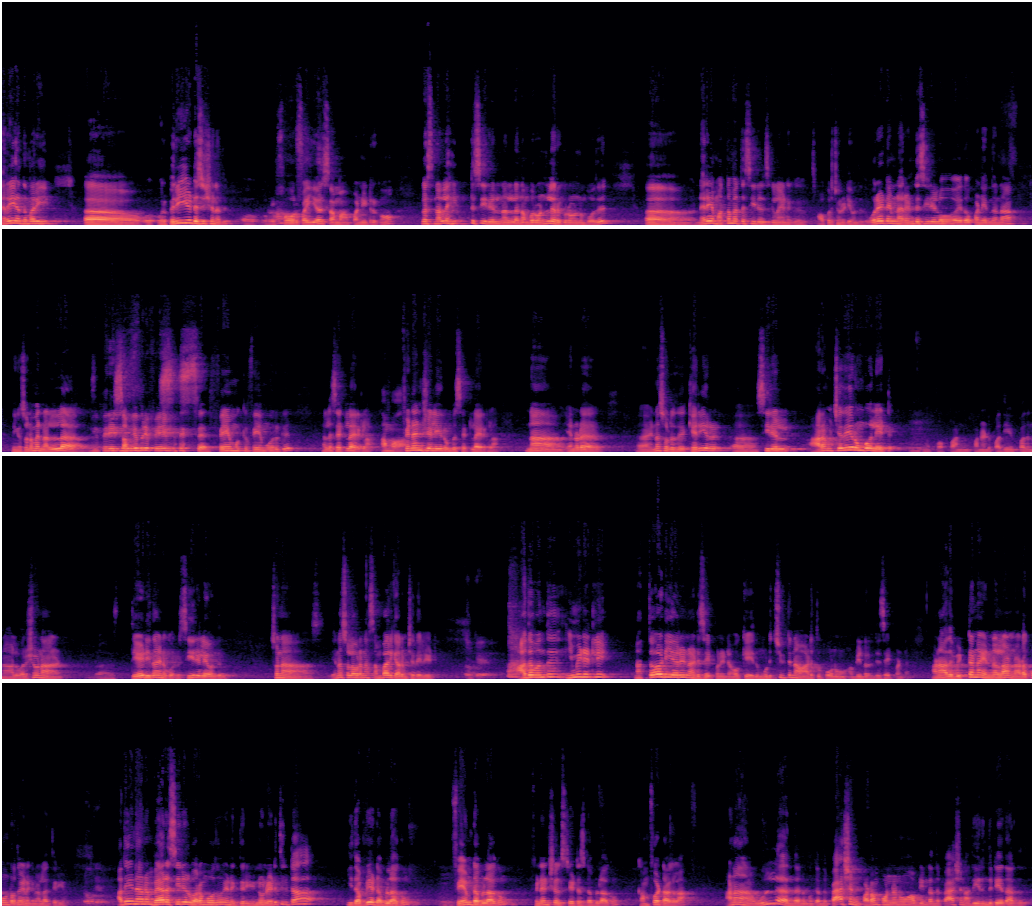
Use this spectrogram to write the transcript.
நிறைய அந்த மாதிரி ஒரு பெரிய டெசிஷன் அது. ஒரு ஃபோர் ஃபைவ் இயர்ஸ் ஆமாம் பண்ணிகிட்ருக்கோம் ப்ளஸ் நல்ல ஹிட் சீரியல் நல்ல நம்பர் ஒன்னில் இருக்கிறோன்னும் போது நிறைய மற்ற மற்ற சீரியல்ஸ்க்கெல்லாம் எனக்கு ஆப்பர்ச்சுனிட்டி வந்தது. ஒரே டைம் நான் ரெண்டு சீரியலோ ஏதோ பண்ணியிருந்தேன்னா நீங்கள் சொன்ன மாதிரி நல்ல மிகப்பெரிய ஃபேம் ஃபேமுக்கு ஃபேமும் இருக்குது நல்ல செட்டில் ஆயிருக்கலாம். ஆமா. ஃபினான்ஷியலி ரொம்ப செட்டில் ஆயிருக்கலாம். நான் என்னோட என்ன சொல்கிறது கெரியர் சீரியல் ஆரம்பித்ததே ரொம்ப லேட்டு பன் பன்னெண்டு பதி பதினாலு வருஷம் நான் தேடி தான் எனக்கு ஒரு சீரியலே வந்தது. ஸோ நான் என்ன சொல்ல வரேன்னா சம்பாதிக்க ஆரம்பித்ததே லேட் ஓகே அதை வந்து இமீடியட்லி நான் தேர்ட் இயரே நான் டிசைட் பண்ணிட்டேன். ஓகே இது முடிச்சுக்கிட்டு நான் அடுத்து போகணும் அப்படின்றத டிசைட் பண்ணிட்டேன். ஆனால் அதை விட்டேன்னா என்னெல்லாம் நடக்குன்றதும் எனக்கு நல்லா தெரியும். அதே நேரம் வேறு சீரியல் வரும்போதும் எனக்கு தெரியும். இன்னொன்று எடுத்துக்கிட்டா இது அப்படியே டபுள் ஆகும். ஃபேம் டபுள் ஆகும். ஃபினான்ஷியல் ஸ்டேட்டஸ் டபுள் ஆகும். கம்ஃபர்ட் ஆகலாம். ஆனால் உள்ள அந்த நமக்கு அந்த பேஷன் படம் பண்ணணும் அப்படின்ற அந்த பேஷன் அது இருந்துகிட்டே தான் இருந்தது.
